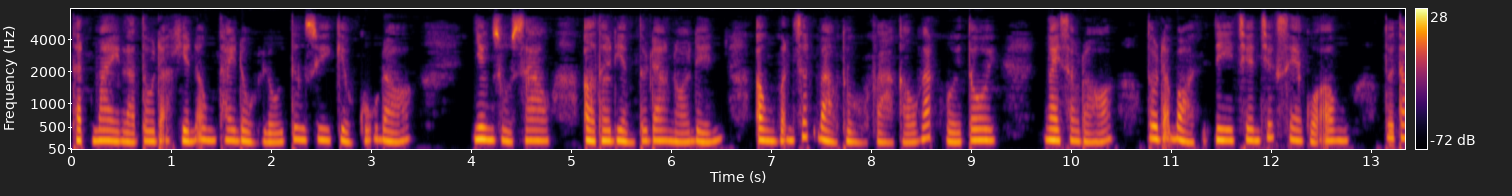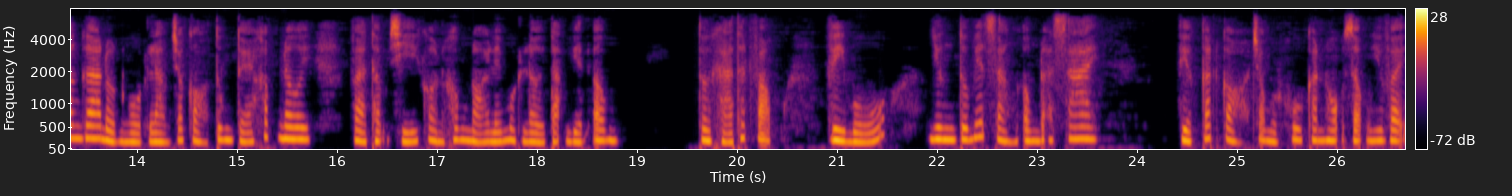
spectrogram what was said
Thật may là tôi đã khiến ông thay đổi lối tư duy kiểu cũ đó. Nhưng dù sao, ở thời điểm tôi đang nói đến, ông vẫn rất bảo thủ và cáu gắt với tôi. Ngay sau đó, tôi đã bỏ đi trên chiếc xe của ông. Tôi tăng ga đột ngột làm cho cỏ tung tóe khắp nơi và thậm chí còn không nói lấy một lời tạm biệt ông. Tôi khá thất vọng vì bố, nhưng tôi biết rằng ông đã sai. Việc cắt cỏ trong một khu căn hộ rộng như vậy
